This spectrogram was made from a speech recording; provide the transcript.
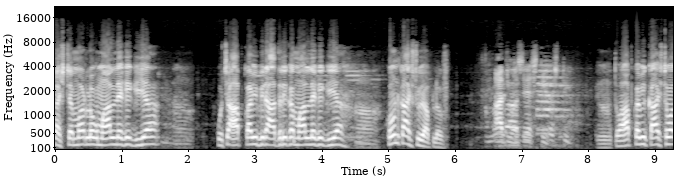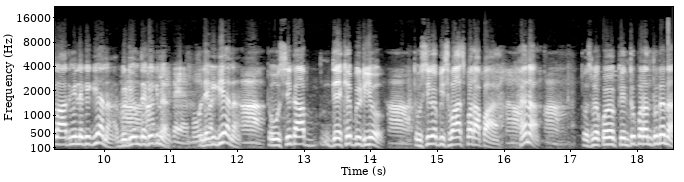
कस्टमर लोग माल लेके गया। हाँ। कुछ आपका भी बिरादरी का माल लेके गया। हाँ। कौन कास्ट हुए आप लोग? आदिवासी एस टी हाँ, तो आपका भी कास्ट वाला आदमी लेके गया ना? वीडियो में देखे कि ना लेके गया ना? हाँ। तो उसी का आप देखे वीडियो हाँ। तो उसी का विश्वास पर आप आए हाँ है ना? हाँ। तो उसमें कोई किंतु परंतु ने ना?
